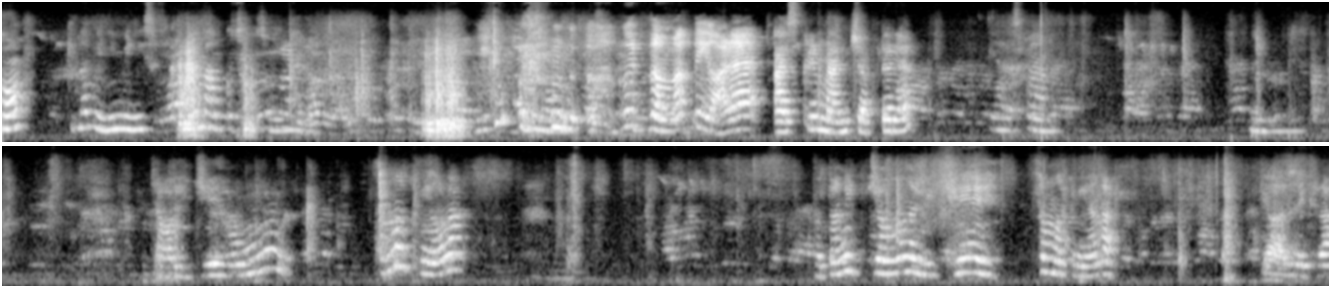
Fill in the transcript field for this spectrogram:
लिखो कितना मिनी मिनी सा है मैम को समझ नहीं कुछ समझ नहीं आ रहा है आइसक्रीम मैन चैप्टर है यस मैम चलिए हम समझ नहीं आ रहा पता नहीं क्या लिखे समझ नहीं आ रहा क्या लिख रहा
